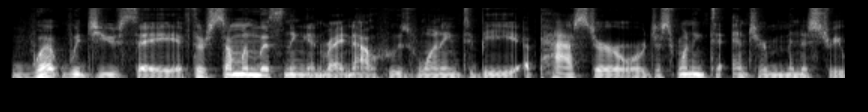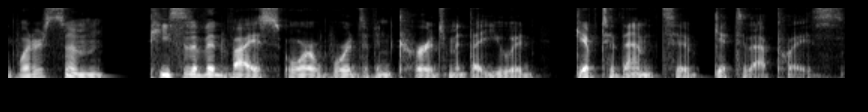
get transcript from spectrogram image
what would you say if there's someone listening in right now who's wanting to be a pastor or just wanting to enter ministry? What are some pieces of advice or words of encouragement that you would give to them to get to that place?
